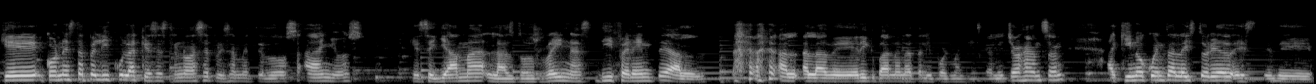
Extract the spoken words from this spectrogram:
que con esta película que se estrenó hace precisamente dos años, que se llama Las dos reinas, diferente al, a la de Eric Bana, Natalie Portman y Scarlett Johansson. Aquí no cuenta la historia este, de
